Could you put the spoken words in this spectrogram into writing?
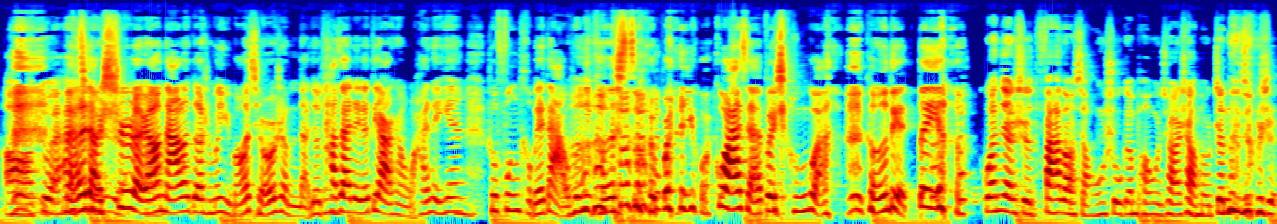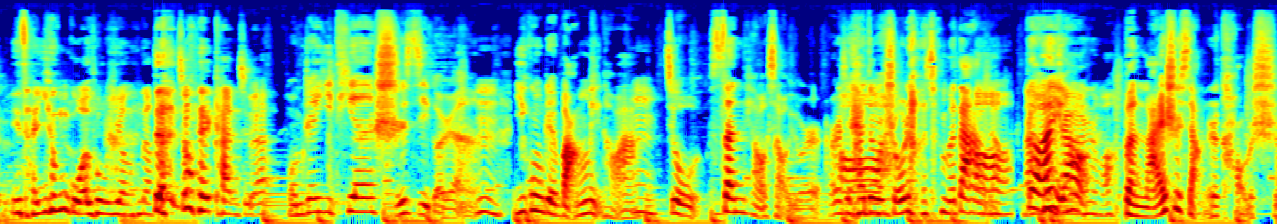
啊，对，买了点吃的，然后拿了个什么羽毛球什么的，就他在这个店上。我还那天说风特别大，我说你可 能不然一会儿刮起来被城管可能得逮了。关键是发到小红书跟朋友圈上头，真的就是你在英国露营呢，对，就那感觉。我们这一天十几个人，嗯，一共这网里头啊，就三条小鱼儿，而且还都是手掌这么大的。钓完以后，本来是想着烤了吃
